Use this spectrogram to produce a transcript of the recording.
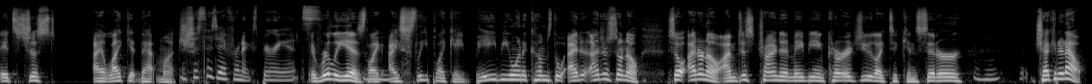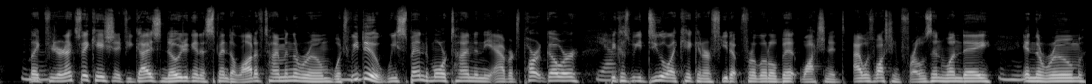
it's just, I like it that much. It's just a different experience. It really is. Like mm-hmm. I sleep like a baby when it comes to. I, I just don't know. So I don't know. I'm just trying to maybe encourage you like to consider mm-hmm. checking it out. Like mm-hmm. for your next vacation, if you guys know you're going to spend a lot of time in the room, which we do, we spend more time than the average park goer Yeah. because we do like kicking our feet up for a little bit, watching it. I was watching Frozen one day in the room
